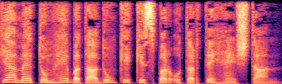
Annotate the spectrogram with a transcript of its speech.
کیا میں تمہیں بتا دوں کہ کس پر اترتے ہیں اشتان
